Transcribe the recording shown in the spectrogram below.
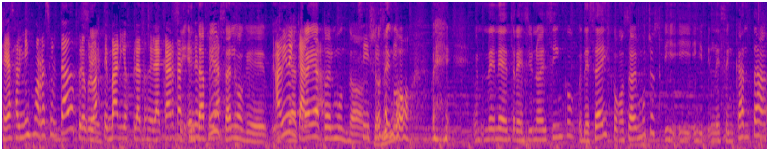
llegas al mismo resultado, pero Sí. probaste varios platos de la carta. Sí, sin el tapeo es algo que A mí me atrae encanta. a todo el mundo. Sí, Yo sí, tengo un nene de tres y uno de cinco, de seis, como saben muchos, y, y- y les encanta.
